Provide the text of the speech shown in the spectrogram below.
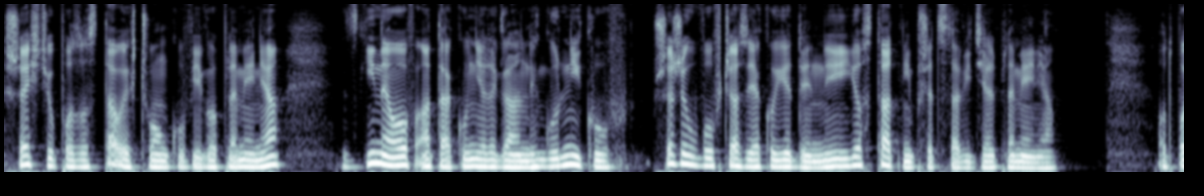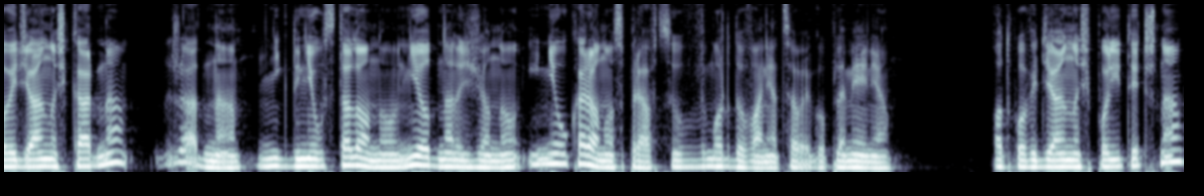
sześciu pozostałych członków jego plemienia zginęło w ataku nielegalnych górników. Przeżył wówczas jako jedyny i ostatni przedstawiciel plemienia. Odpowiedzialność karna? Żadna. Nigdy nie ustalono, nie odnaleziono i nie ukarano sprawców wymordowania całego plemienia. Odpowiedzialność polityczna?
